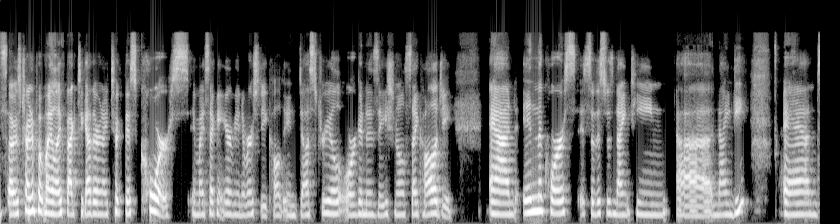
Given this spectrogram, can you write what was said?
so I was trying to put my life back together. And I took this course in my second year of university called Industrial Organizational Psychology. And in the course, so this was 1990, uh, and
